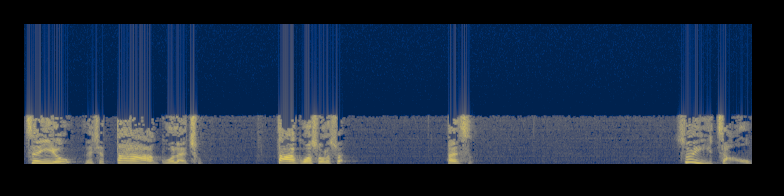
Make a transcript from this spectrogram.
政由那些大国来出，大国说了算。但是最早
